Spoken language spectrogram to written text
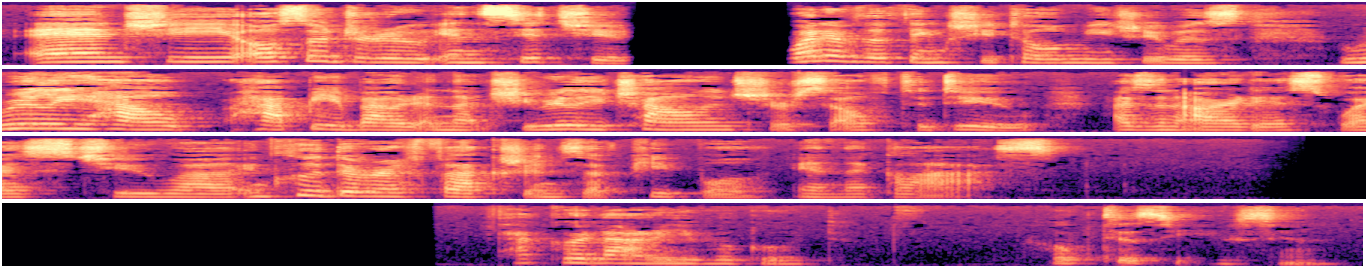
and she also drew in situ. One of the things she told me she was really help, happy about and that she really challenged herself to do as an artist was to uh, include the reflections of people in the glass. Takolari Hope to see you soon.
